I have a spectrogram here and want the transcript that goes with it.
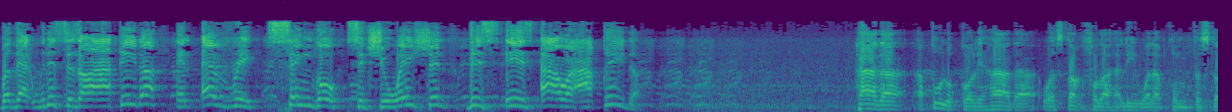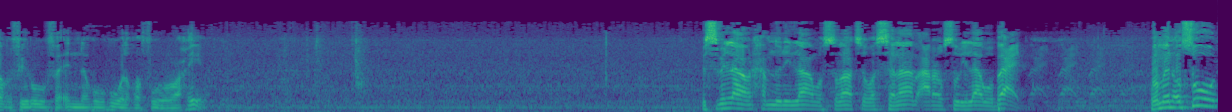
But that this is our aqidah in every single situation. This is our aqidah. هذا أقول قولي هذا واستغفر الله لي ولكم فاستغفروه فإنه هو الغفور الرحيم. بسم الله والحمد لله والصلاة والسلام على رسول الله وبعد. ومن أصول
